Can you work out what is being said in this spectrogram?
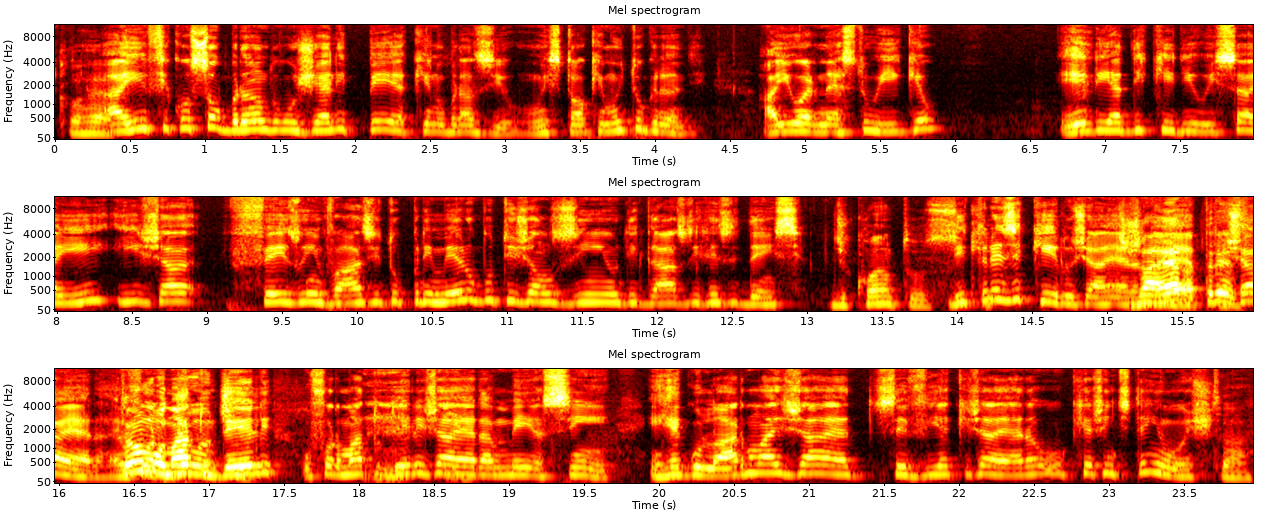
Correto. Aí ficou sobrando o GLP aqui no Brasil, um estoque muito grande. Aí o Ernesto Igel, ele adquiriu isso aí e já fez o invase do primeiro botijãozinho de gás de residência. De quantos? De que- 13 quilos já era. Já era época, 13? Já era. Então o, formato dele, o formato dele já era meio assim, irregular, mas já é, você via que já era o que a gente tem hoje. Tá.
